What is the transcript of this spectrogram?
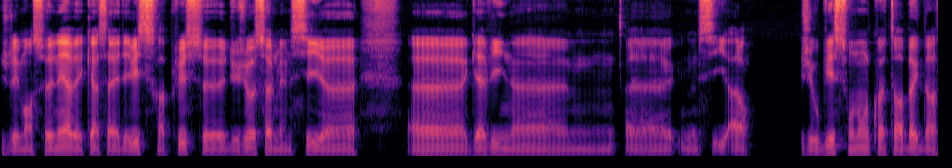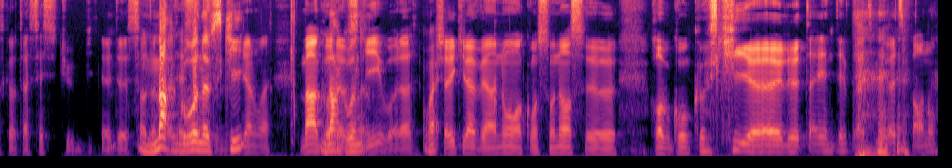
je l'ai mentionné avec Asa Davis, ce sera plus euh, du jeu au sol, même si euh, Gavin, même si, alors, j'ai oublié son nom, le quarterback dans Dakota State. Si tu, de Mark Gronowski. Mark Gronowski, voilà. Je savais qu'il avait un nom en consonance, euh, Rob Gronkowski, euh, le Titan des Patriots, pardon.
